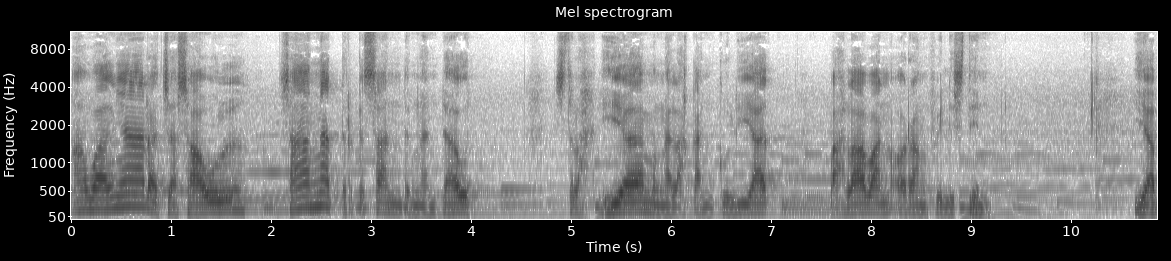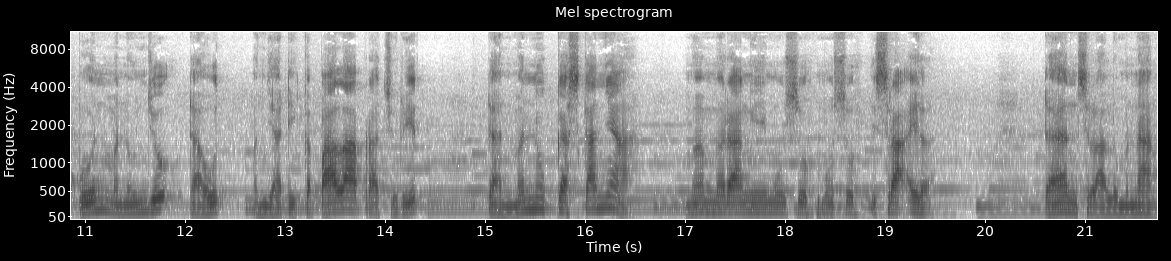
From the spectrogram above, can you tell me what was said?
awalnya Raja Saul sangat terkesan dengan Daud setelah ia mengalahkan Goliat, pahlawan orang Filistin. Ia pun menunjuk Daud menjadi kepala prajurit dan menugaskannya memerangi musuh-musuh Israel dan selalu menang.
